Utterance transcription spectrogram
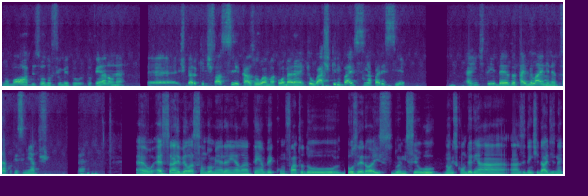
no Morbius ou no filme do, do Venom, né? É, espero que eles façam, caso o Homem-Aranha, que eu acho que ele vai sim aparecer, a gente tem ideia da timeline, né, dos acontecimentos. Né? É, essa revelação do Homem-Aranha ela tem a ver com o fato do, dos heróis do MCU não esconderem a, as identidades, né?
